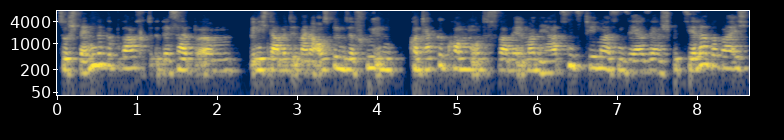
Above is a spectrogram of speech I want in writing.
zur Spende gebracht. Deshalb ähm, bin ich damit in meiner Ausbildung sehr früh in Kontakt gekommen und es war mir immer ein Herzensthema. Es ist ein sehr, sehr spezieller Bereich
